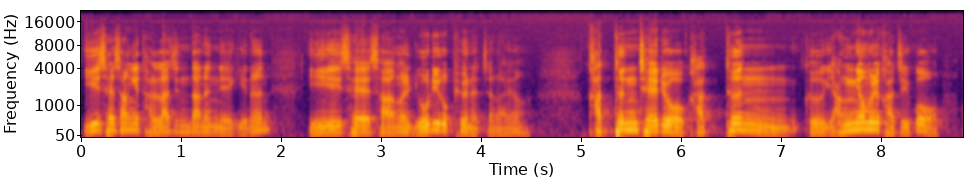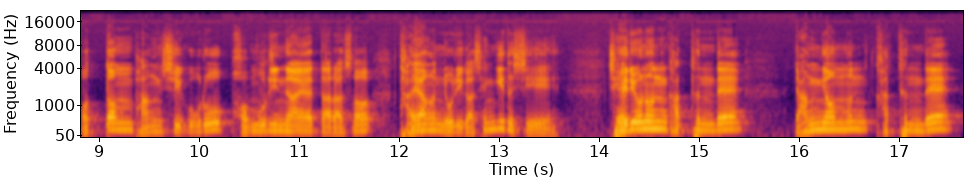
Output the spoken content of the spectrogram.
이 세상이 달라진다는 얘기는 이 세상을 요리로 표현했잖아요. 같은 재료, 같은 그 양념을 가지고 어떤 방식으로 버무리냐에 따라서 다양한 요리가 생기듯이 재료는 같은데 양념은 같은데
